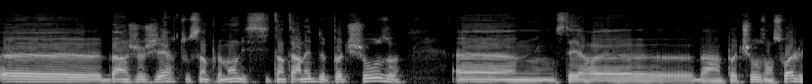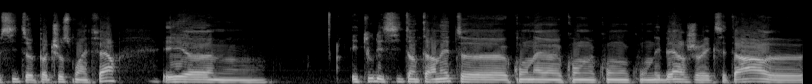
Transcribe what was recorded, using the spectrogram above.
ben je gère tout simplement les sites internet de Podchose, euh, c'est-à-dire euh, ben Podchose en soi, le site podchose.fr et euh, et tous les sites internet euh, qu'on a qu'on héberge, etc. Euh,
